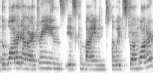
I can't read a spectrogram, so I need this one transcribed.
the water down our drains is combined with stormwater.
